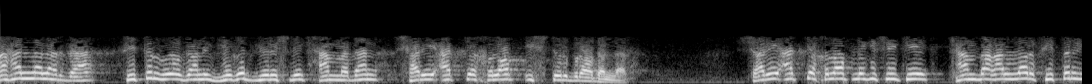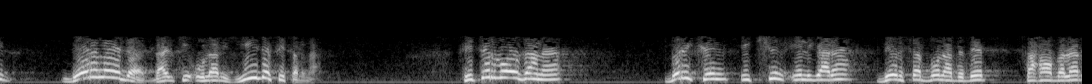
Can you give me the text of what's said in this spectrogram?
Mahallalarda fitr ro'zani yig'ib yurishlik hammadan shariatga xilof ishdir birodarlar. Shariatga xilofligi shuki kambag'allar fitr bermaydi balki ular yeydi fitrni. Fitr ro'zani bir kun ikki kun ilgari bersa bo'ladi deb sahobalar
